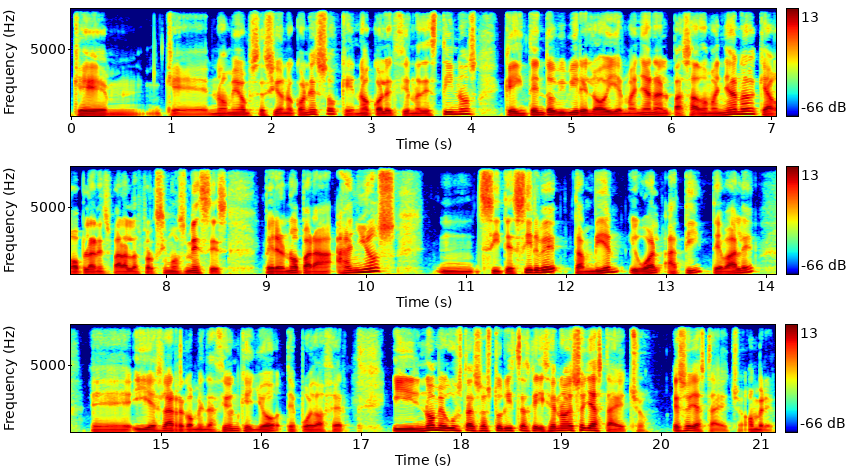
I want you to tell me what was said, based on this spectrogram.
que, que no me obsesiono con eso, que no colecciono destinos, que intento vivir el hoy, el mañana, el pasado mañana, que hago planes para los próximos meses, pero no para años, mm, si te sirve también, igual a ti te vale. Eh, y es la recomendación que yo te puedo hacer. Y no me gustan esos turistas que dicen, no, eso ya está hecho. Eso ya está hecho. Hombre,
